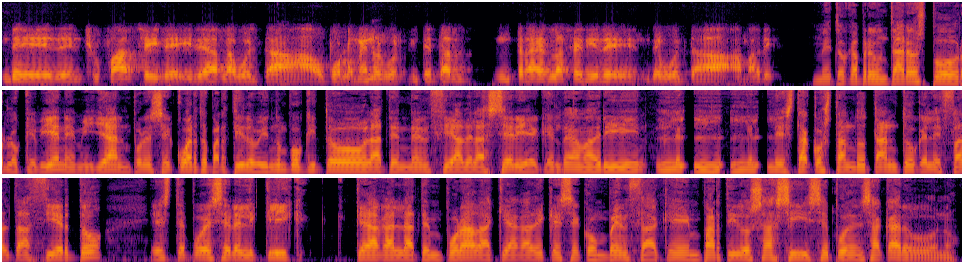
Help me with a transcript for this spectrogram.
de, enchufarse y de, dar la vuelta, o por lo menos, bueno, intentar traer la serie de vuelta a Madrid. Me toca preguntaros por lo que viene, Millán, por ese cuarto partido, viendo un poquito la tendencia de la serie, que el Real Madrid le, está costando tanto, que le falta acierto, este puede ser el clic que haga en la temporada, que haga de que se convenza que en partidos así se pueden sacar o no.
